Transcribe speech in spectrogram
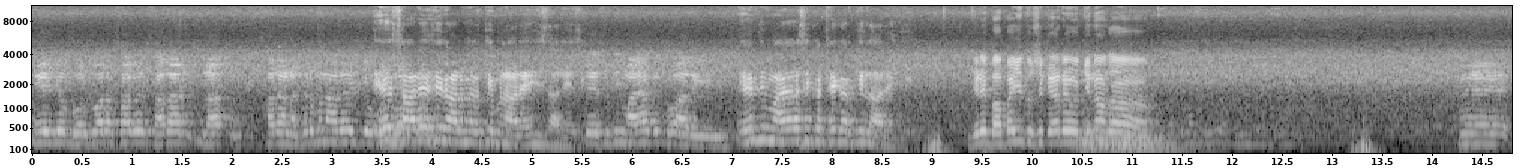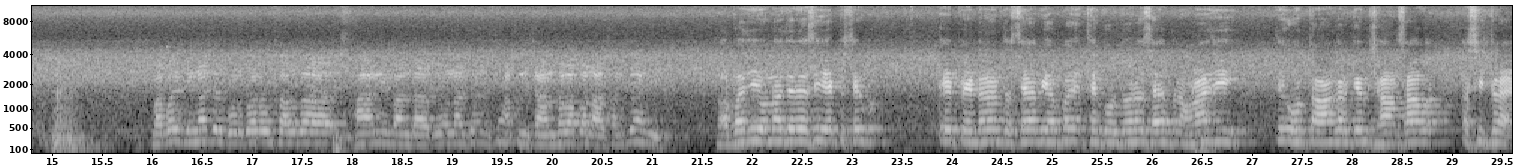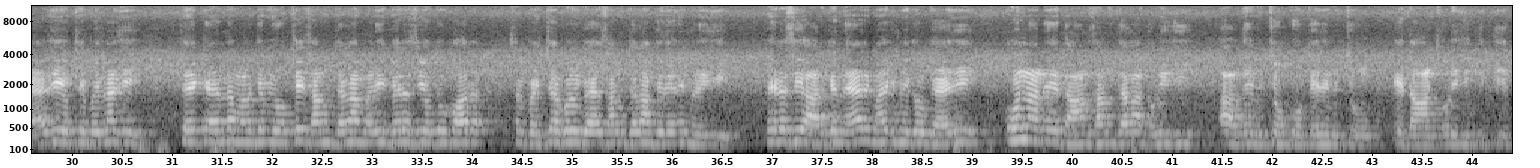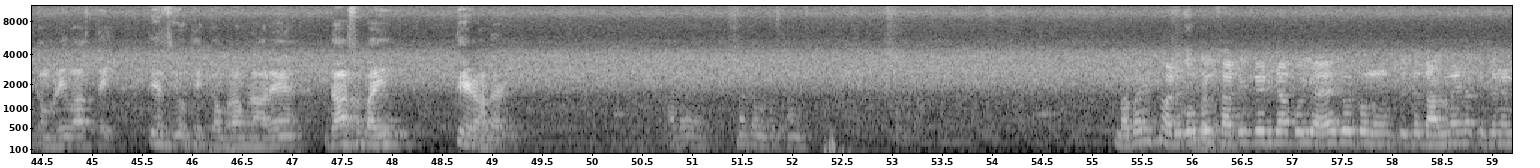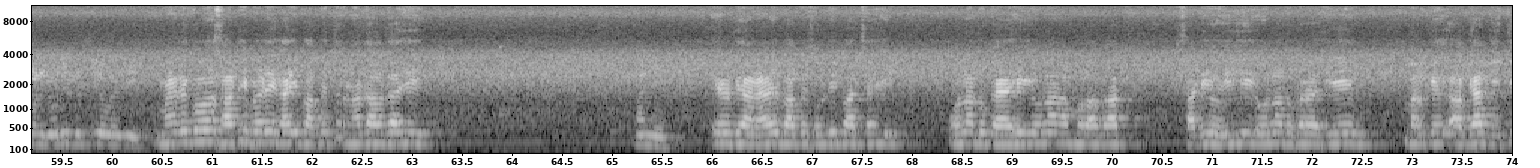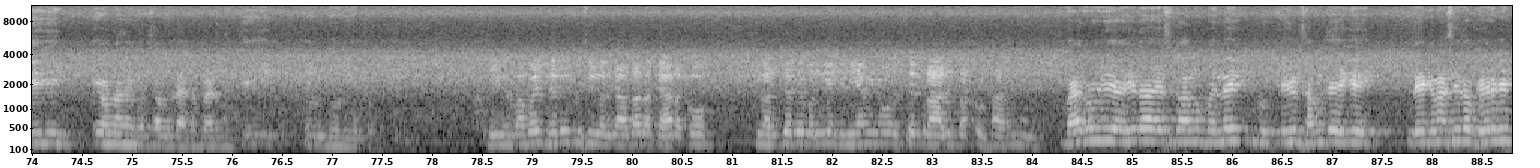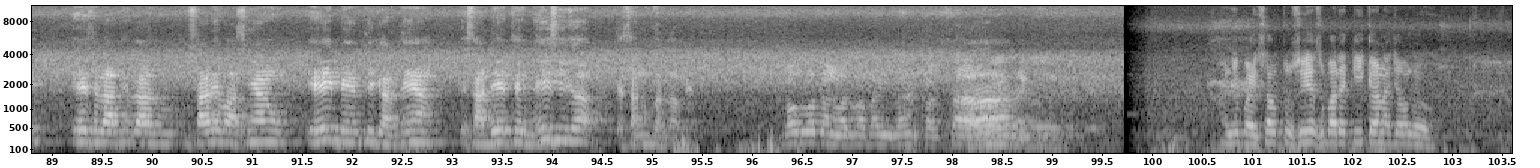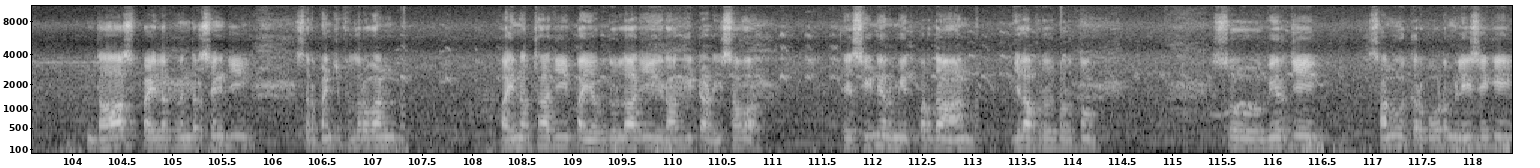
ਇਹ ਜੋ ਗੁਰਦੁਆਰਾ ਸਾਹਿਬ ਹੈ ਸਾਰਾ ਲਾ- ਸਾਰਾ ਨਗਰ ਬਣਾ ਰਹੇ ਜੋ ਇਹ ਗੁਰਦੁਆਰਾ ਸਾਰੇ ਅਸੀਂ ਰਲ ਮਿਲ ਕੇ ਬਣਾ ਰਹੇ ਹਾਂ ਜੀ ਸਾਰੇ। ਅਸੀਂ ਤੇ ਇਸ ਦੀ ਮਾਇਆ ਕਿੱਥੋਂ ਆ ਰਹੀ ਹੈ ਜੀ? ਇਹਦੀ ਮਾਇਆ ਅਸੀਂ ਇਕੱਠੇ ਕਰਕੇ ਲਾ ਰਹੇ ਜੀ। ਜਿਹੜੇ ਬਾਬਾ ਜੀ ਤੁਸੀਂ ਕਹਿ ਰਹੇ ਹੋ ਜਿਨ੍ਹਾਂ ਦਾ ਇਹ ਬਾਬਾ ਜੀ ਜਿੰਨਾ ਚਿਰ ਗੁਰਦੁਆਰਾ ਸਾਹਿਬ ਦਾ ਸਥਾਨ ਨਹੀਂ ਬਣਦਾ ਤੇ ਉਹਨਾਂ ਚਿਰ ਨਿਸ਼ਾਨ ਨਿਸ਼ਾਨ ਸਾਹਿਬ ਆਪਾਂ ਲਾ ਸਕਦੇ ਹਾਂ ਜੀ। ਬਾਬਾ ਜੀ, ਉਹਨਾਂ ਚਿਰ ਅਸੀਂ ਇੱਕ ਸਿਰਫ ਇਹ ਪਿੰਡ ਵਾਲਿਆਂ ਨੂੰ ਦੱਸਿਆ ਵੀ ਆਪਾਂ ਇੱਥੇ ਗੁਰਦੁਆਰਾ ਸਾਹਿਬ ਬਣਾਉਣਾ ਜੀ ਤੇ ਉਹ ਤਾਂ ਕਰਕੇ ਨਿਸ਼ਾਨ ਸਾਹਿਬ ਅਸੀਂ ਚੜਾਇਆ ਜੀ ਉੱਥੇ ਪਹਿਲਾਂ ਜੀ ਤੇ ਕਹਿਣ ਦਾ ਮਤਲਬ ਕਿ ਵੀ ਉੱਥੇ ਹੀ ਸਾਨੂੰ ਜਗ੍ਹਾ ਮਿਲੀ, ਫਿਰ ਅਸੀਂ ਉਸ ਤੋਂ ਬਾਅਦ ਸਰਪੰਚਾਂ ਕੋਲ ਗਏ, ਸਾਨੂੰ ਜਗ੍ਹਾ ਕਿਤੇ ਨਹੀਂ ਮਿਲੀ ਜੀ। ਫਿਰ ਅਸੀਂ ਹਾਰ ਕੇ ਨਹਿਰ ਮਹਿਕਮੇ ਕੋਲ ਗਏ ਜੀ, ਉਹਨਾਂ ਨੇ ਇਹ ਦਾਨ ਸਾਨੂੰ ਜਗ੍ਹਾ ਥੋੜੀ ਜੀ ਆਪਦੇ ਵਿੱਚੋਂ ਕੋਟੇ ਦੇ ਵਿੱਚੋਂ ਇਹ ਦਾਨ ਥੋੜੀ ਜੀ ਕੀਤੀ ਇੱਕ ਕਮਰੇ ਵਾਸਤੇ। ਤੇ ਅਸੀਂ ਉੱਥੇ ਕਮਰਾ ਬਣਾ ਰਹੇ ਹਾਂ। 10 ਬਾਈ 13 ਦਾ ਜੀ। ਮੈਂ ਤੁਹਾਨੂੰ ਪੁੱਛਾਂ। ਬਾਬਾ ਜੀ ਤੁਹਾਡੇ ਕੋਲ ਕੋਈ ਸਰਟੀਫਿਕੇਟ ਜਾਂ ਕੋਈ ਆਇਆ ਜੋ ਤੁਹਾਨੂੰ ਕਿਸੇ ਦਲ ਨੇ ਜਾਂ ਕਿਸੇ ਨੇ ਮਨਜ਼ੂਰੀ ਦਿੱਤੀ ਹੋਵੇ ਜੀ? ਮੇਰੇ ਕੋਲ ਸਰਟੀਫਿਕੇਟ ਹੈਗਾ ਜੀ ਬਾਬੇ ਤਰਨਾ ਦਲ ਦਾ ਜੀ। ਹਾਂਜੀ। ਇਹ ਲੁਧਿਆਣਾ ਦੇ ਬਾਬੇ ਸੋਢੀ ਪਾਤਸ਼ਾਹ ਜੀ। ਉਹਨਾਂ ਤੋਂ ਗਏ ਸੀ ਉਹਨਾਂ ਨਾਲ ਮੁਲਾਕਾਤ ਸਾਡੀ ਹੋਈ ਜੀ। ਉਹਨਾਂ ਤੋਂ ਫਿਰ ਅਸੀਂ ਇਹ ਮਤਲਬ ਕਿ ਆਗਿਆ ਕੀਤੀ ਜੀ ਇਹ ਉਹਨਾਂ ਨੇ ਫਿਰ ਸਾਨੂੰ ਲੈਟਰ ਪੈਡ ਦਿੱਤੀ ਜੀ ਤੇ ਮਨਜ਼ੂਰੀ ਉੱਤੋਂ ਦਿੱਤੀ ਠੀਕ ਹੈ ਬਾਬਾ ਜੀ ਫਿਰ ਵੀ ਤੁਸੀਂ ਮਰਜ਼ਾਦਾ ਦਾ ਖਿਆਲ ਰੱਖੋ ਸੰਘਰਸ਼ ਜਥੇਬੰਦੀਆਂ ਜਿੰਨੀਆਂ ਵੀ ਨੇ ਉਹ ਇਸ ਤੇ ਇਤਰਾਜ਼ ਬ- ਉਠਾ ਰਹੀਆਂ ਨੇ। ਵਾਹਿਗੁਰੂ ਜੀ ਅਸੀਂ ਤਾਂ ਇਸ ਗੱਲ ਨੂੰ ਪਹਿਲਾਂ ਹੀ ਫੀਲ ਸਮਝਦੇ ਸੀਗੇ ਲੇਕਿਨ ਅਸੀਂ ਤਾਂ ਫਿਰ ਵੀ ਇਸ ਇਲਾਕੇ ਦਾ ਸਾਰੇ ਵਾਸੀਆਂ ਨੂੰ ਇਹ ਹੀ ਬੇਨਤੀ ਕਰਦੇ ਹਾਂ ਕਿ ਸਾਡੇ ਇੱਥੇ ਨਹੀਂ ਸੀਗਾ ਤੇ ਸਾਨੂੰ ਕਰਨਾ ਪਿਆ। ਬਹੁਤ ਬਹੁਤ ਧੰਨਵਾਦ ਬਾਬਾ ਜੀ ਵਾਹਿਗੁਰੂ ਖਾਲਸਾ। ਵਾਹਿਗੁਰੂ ਵਾਹਿਗੁਰੂ ਜੀ ਕੀ ਫਤਿਹ। ਹਾਂਜੀ ਭਾਈ ਸਾਹਿਬ, ਤੁਸੀਂ ਇਸ ਬਾਰੇ ਕੀ ਕਹਿਣਾ ਚਾਹੁੰਦੇ ਹੋ? ਦਾਸ ਭਾਈ ਲਖਵਿੰਦਰ ਸਿੰਘ ਜੀ, ਸਰਪੰਚ ਫੁੱਲਰਵਨ ਭਾਈ ਨੱਥਾ ਜੀ, ਭਾਈ ਅਬਦੁੱਲਾ ਜੀ, ਰਾਗੀ ਢਾੜੀ ਸਭਾ ਤੇ ਸੀਨੀਅਰ ਮੀਤ ਪ੍ਰਧਾਨ ਜ਼ਿਲ੍ਹਾ ਫਿਰੋਜ਼ਪੁਰ ਤੋਂ। ਸੋ ਵੀਰ ਜੀ, ਸਾਨੂੰ ਇੱਕ ਰਿਪੋਰਟ ਮਿਲੀ ਸੀ ਕਿ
